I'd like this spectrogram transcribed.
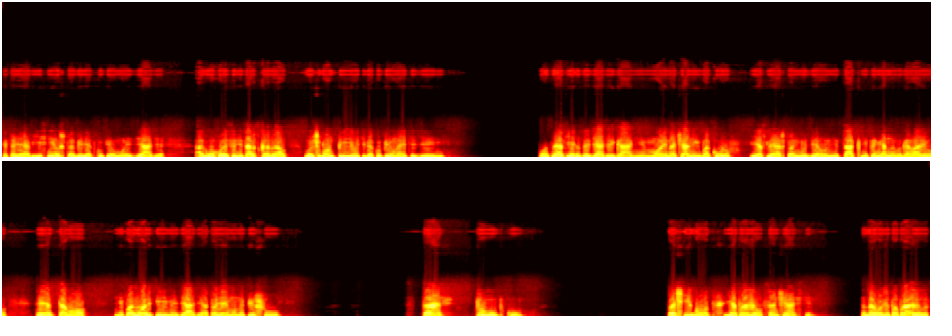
хотя я объяснил, что билет купил мой дядя, а глухой санитар сказал, лучше бы он пиво тебе купил на эти деньги. После отъезда дяди Гани мой начальник Бакуров, если я что-нибудь делал не так, непременно выговаривал, «Ты от того не позорь имя дяди, а то я ему напишу». Ставь трубку. Почти год я провел в санчасти. Здоровье поправилось,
